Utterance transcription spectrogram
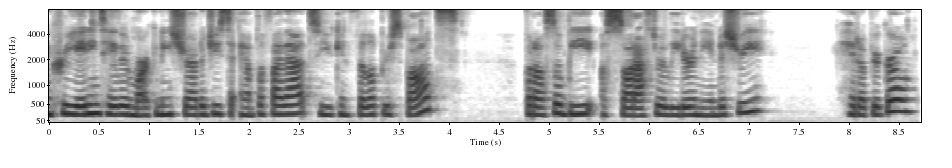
and creating tailored marketing strategies to amplify that so you can fill up your spots, but also be a sought after leader in the industry, hit up your girl.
